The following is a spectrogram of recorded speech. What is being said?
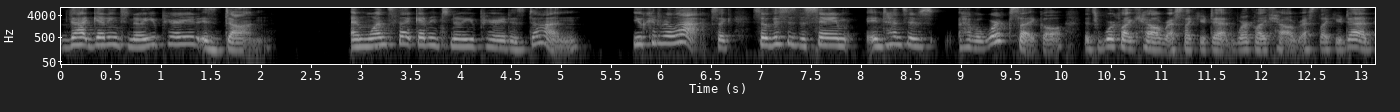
that getting to know you period is done. And once that getting to know you period is done, you can relax. Like, so this is the same intensives have a work cycle that's work like hell, rest like you're dead, work like hell, rest like you're dead.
